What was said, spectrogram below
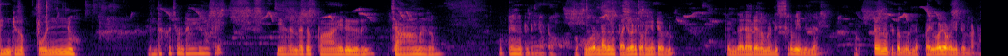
എന്റെ പൊന്നു. എന്തൊക്കെ വെച്ചുണ്ടാക്കിയെന്നൊക്കെ ഏതാണ്ടൊക്കെ പായലുകൾ ചാണകം? മുട്ടയും കിട്ടിട്ടില്ല കേട്ടോ. അപ്പോൾ കൂടെ ഉണ്ടാക്കുന്ന പരിപാടി തുടങ്ങിയിട്ടേ ഉള്ളൂ. അപ്പോൾ എന്തായാലും അവരെ നമ്മൾ ഡിസ്റ്റർബ് ചെയ്യുന്നില്ല. മുട്ടയൊന്നും ഇട്ടിട്ടൊന്നുമില്ല. പരിപാടി തുടങ്ങിയിട്ടുണ്ട് കേട്ടോ.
